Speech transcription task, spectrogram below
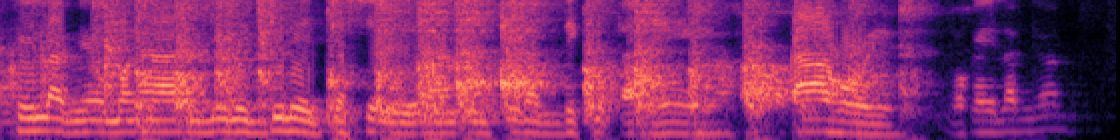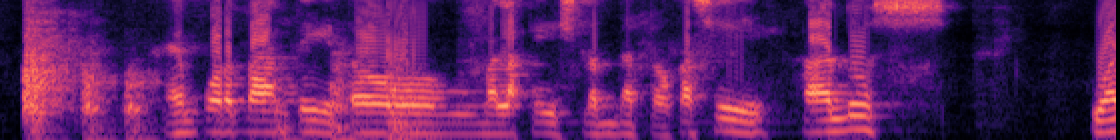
okay lang yung mga gilid-gilid kasi ang pinagdikit ay kahoy. Okay lang yun. Importante itong malaking slab na to kasi halos 1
